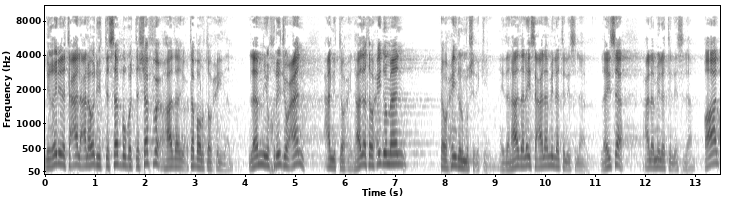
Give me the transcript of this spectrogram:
لغير الله تعالى على وجه التسبب والتشفع هذا يعتبر توحيدا. لم يخرجه عن عن التوحيد. هذا توحيد من؟ توحيد المشركين. اذا هذا ليس على ملة الإسلام. ليس على ملة الإسلام. قال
